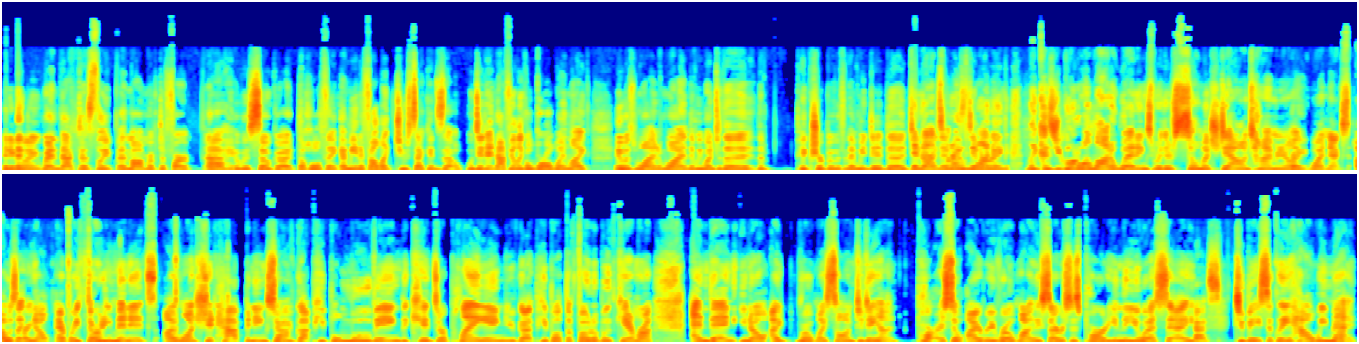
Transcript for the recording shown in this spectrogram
Anyway, we went back to sleep, and mom ripped a fart. Ah, it was so good. The whole thing. I mean, it felt like two seconds though. Did it not feel like a whirlwind? Like it was one, one. Then we went to the the picture booth, and then we did the dinner, and that's then what I wanted. and- Like, because you go to a lot of weddings where there's so much downtime, and you're like, "What next?" I was like, Right. "No, every 30 minutes, I want shit happening." So Yeah. you've got people moving, the kids are playing, you've got people at the photo booth camera, and then you know, I wrote my song to Dan. So I rewrote Miley Cyrus's "Party in the USA" Yes. to basically how we met.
